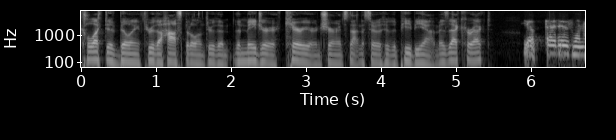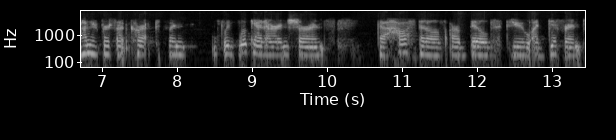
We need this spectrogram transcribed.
collective billing through the hospital and through the, the major carrier insurance, not necessarily through the PBM. Is that correct? Yep, that is 100% correct. When if we look at our insurance, the hospitals are billed through a different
